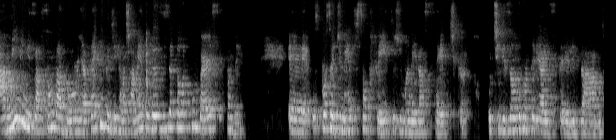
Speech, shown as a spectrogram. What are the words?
a minimização da dor e a técnica de relaxamento, às vezes, é pela conversa também. É, os procedimentos são feitos de maneira asséptica, utilizando materiais esterilizados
